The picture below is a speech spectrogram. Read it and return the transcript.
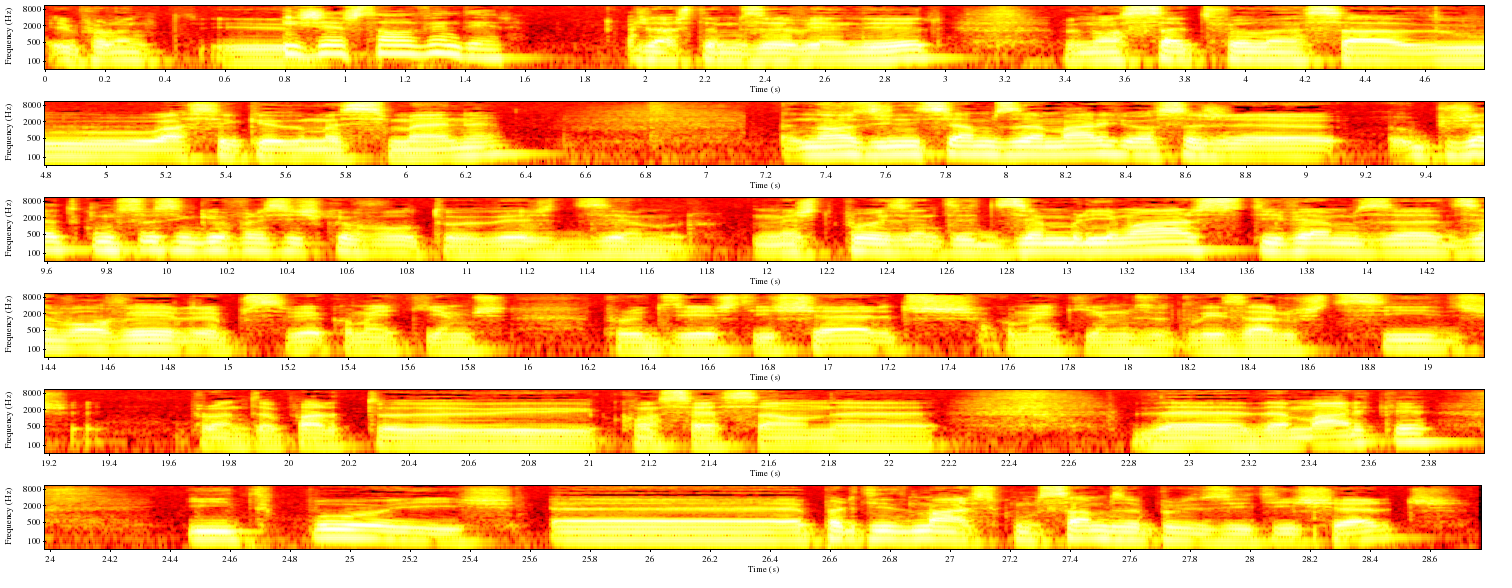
E pronto. E, e já estão a vender? Já estamos a vender. O nosso site foi lançado há cerca de uma semana nós iniciámos a marca, ou seja, o projeto começou assim que a Francisca voltou, desde dezembro. Mas depois, entre dezembro e março, estivemos a desenvolver, a perceber como é que íamos produzir as t-shirts, como é que íamos utilizar os tecidos, pronto, a parte toda de concepção da, da, da marca. E depois, uh, a partir de março, começámos a produzir t-shirts.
